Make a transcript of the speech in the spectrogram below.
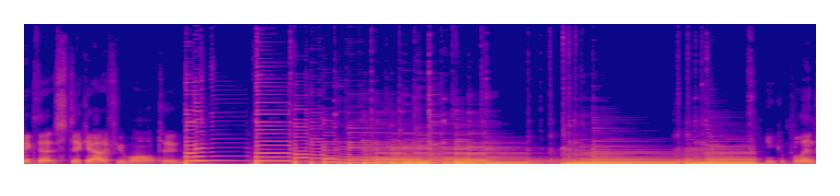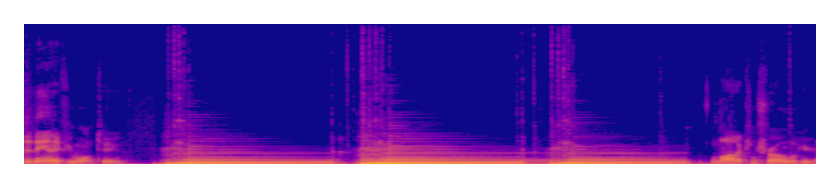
Make that stick out if you want to. You can blend it in if you want to. A lot of control here.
